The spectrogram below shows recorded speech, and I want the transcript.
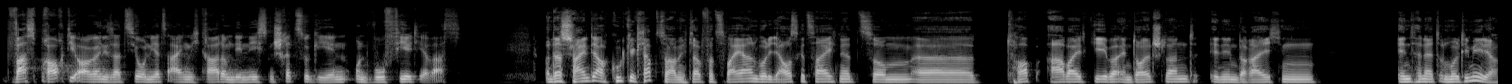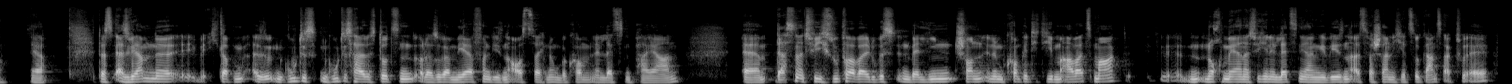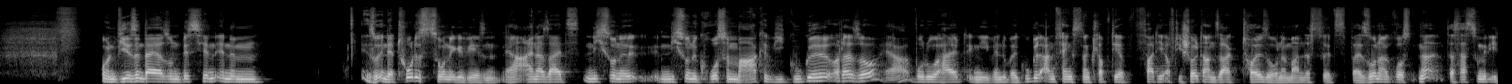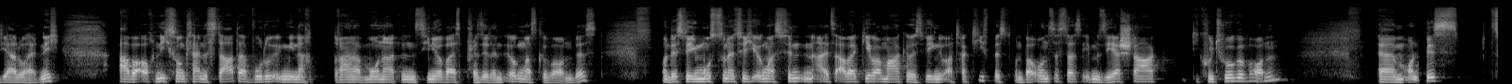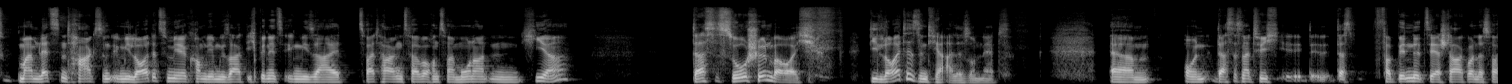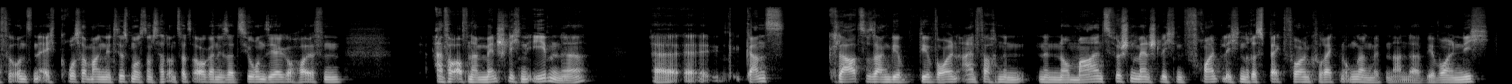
was braucht die Organisation jetzt eigentlich gerade, um den nächsten Schritt zu gehen und wo fehlt ihr was? Und das scheint ja auch gut geklappt zu haben. Ich glaube, vor zwei Jahren wurde ich ausgezeichnet zum äh, Top-Arbeitgeber in Deutschland in den Bereichen Internet und Multimedia. Ja, das, also wir haben eine, ich glaube, also ein gutes, ein gutes halbes Dutzend oder sogar mehr von diesen Auszeichnungen bekommen in den letzten paar Jahren. Ähm, das ist natürlich super, weil du bist in Berlin schon in einem kompetitiven Arbeitsmarkt, äh, noch mehr natürlich in den letzten Jahren gewesen als wahrscheinlich jetzt so ganz aktuell. Und wir sind da ja so ein bisschen in einem so in der Todeszone gewesen. Ja, einerseits nicht so eine nicht so eine große Marke wie Google oder so, ja, wo du halt irgendwie, wenn du bei Google anfängst, dann klopft dir Fatih auf die Schulter und sagt, toll, so eine Mann, dass du jetzt bei so einer großen, ne, das hast du mit Idealo halt nicht. Aber auch nicht so ein kleines Startup, wo du irgendwie nach 300 Monaten Senior Vice President irgendwas geworden bist. Und deswegen musst du natürlich irgendwas finden als Arbeitgebermarke, weswegen du attraktiv bist. Und bei uns ist das eben sehr stark die Kultur geworden. Ähm, und bis zu meinem letzten Tag sind irgendwie Leute zu mir gekommen, die haben gesagt, ich bin jetzt irgendwie seit zwei Tagen, zwei Wochen, zwei Monaten hier. Das ist so schön bei euch. Die Leute sind hier alle so nett. Ähm, und das ist natürlich, das verbindet sehr stark und das war für uns ein echt großer Magnetismus und das hat uns als Organisation sehr geholfen, einfach auf einer menschlichen Ebene äh, äh ganz klar zu sagen, wir, wir wollen einfach einen, einen normalen, zwischenmenschlichen, freundlichen, respektvollen, korrekten Umgang miteinander. Wir wollen nicht,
